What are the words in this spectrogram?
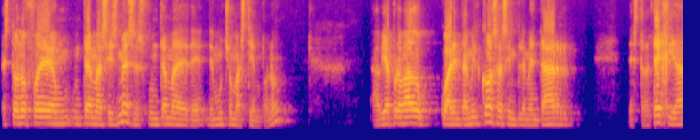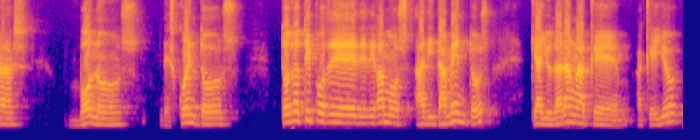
Esto no fue un, tema de seis meses, fue un tema de mucho más tiempo, ¿no? Había probado 40.000 cosas, implementar estrategias, bonos, descuentos, todo tipo de, digamos, aditamentos que ayudaran a que aquello,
